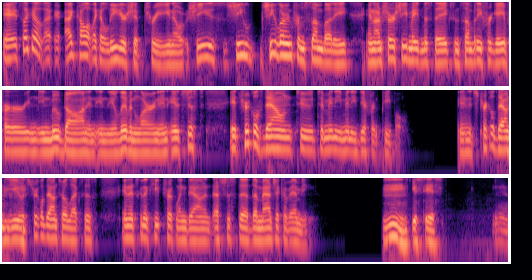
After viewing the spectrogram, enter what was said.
Yeah, it's like a I call it like a leadership tree. You know, she's she she learned from somebody, and I'm sure she made mistakes, and somebody forgave her and, and moved on, and, and you live and learn, and it's just it trickles down to to many many different people and it's trickled down to you. Mm-hmm. It's trickled down to Alexis, and it's going to keep trickling down. And that's just the the magic of Emi. Mm, it is. Yeah.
